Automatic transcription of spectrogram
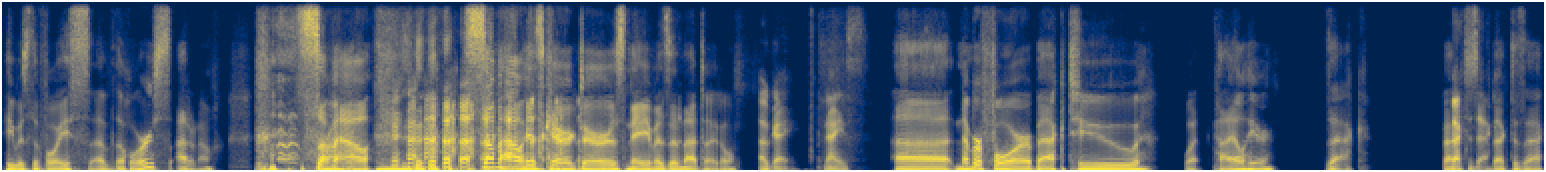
He was the voice of the horse. I don't know. somehow, somehow his character's name is in that title. okay. Nice. Uh, number four. Back to what? Kyle here. Zach. Back to Zach. Back to Zach.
